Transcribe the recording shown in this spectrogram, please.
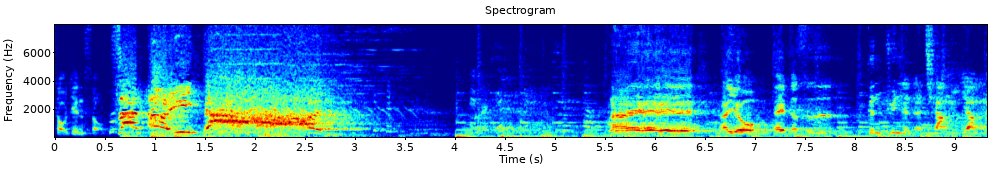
手牵手，三二一，啊！哎哎哎哎呦，哎，这是跟军人的枪一样哎，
